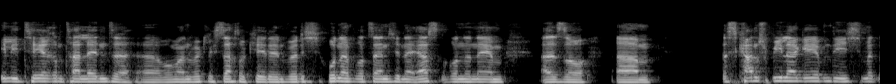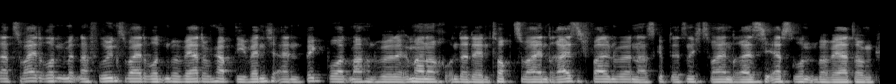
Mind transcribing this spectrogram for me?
elitären Talente, äh, wo man wirklich sagt, okay, den würde ich hundertprozentig in der ersten Runde nehmen. Also ähm, es kann Spieler geben, die ich mit einer Zweitrunden, mit einer frühen Zweitrundenbewertung habe, die, wenn ich einen Big Board machen würde, immer noch unter den Top 32 fallen würden. Also es gibt jetzt nicht 32 Erstrundenbewertungen,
